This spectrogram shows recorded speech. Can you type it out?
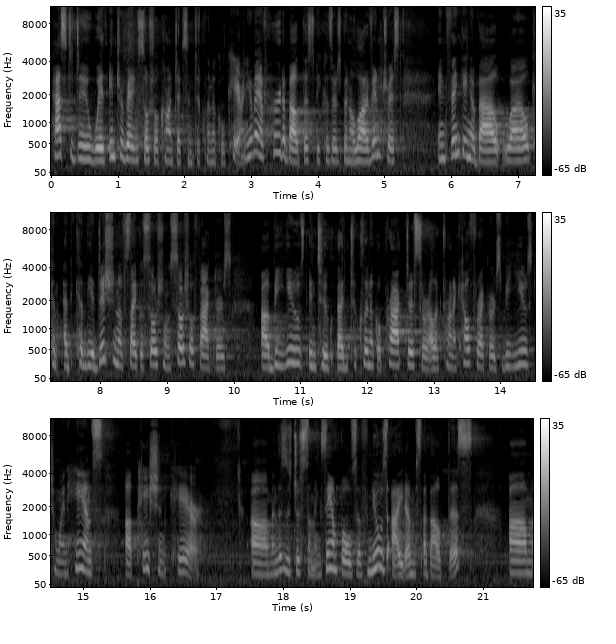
has to do with integrating social context into clinical care. And you may have heard about this because there's been a lot of interest in thinking about, well, can, can the addition of psychosocial and social factors uh, be used into, uh, into clinical practice or electronic health records be used to enhance uh, patient care. Um, and this is just some examples of news items about this. Um,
